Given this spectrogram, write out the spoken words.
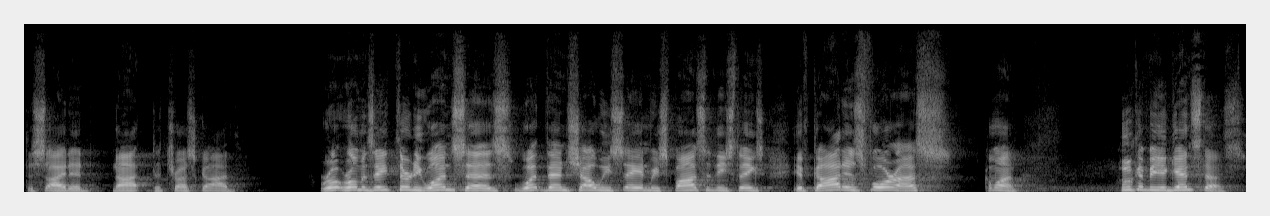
decided not to trust God. Romans 8:31 says, "What then shall we say in response to these things? If God is for us, come on, who can be against us?"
